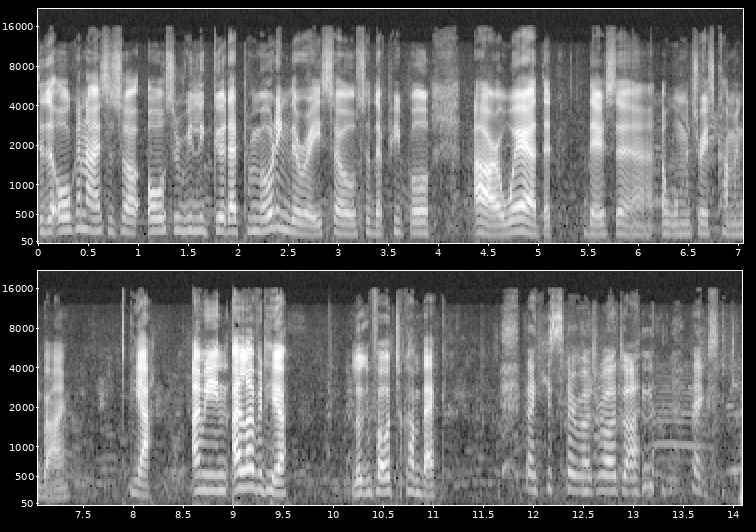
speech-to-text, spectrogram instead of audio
that the organizers are also really good at promoting the race, so so that people are aware that there's a, a women's race coming by. Yeah, I mean, I love it here. Looking forward to come back. Thank you so much. Well done. Thanks.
